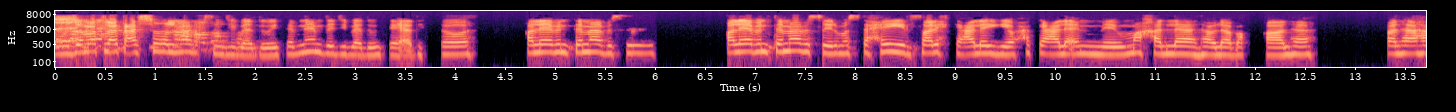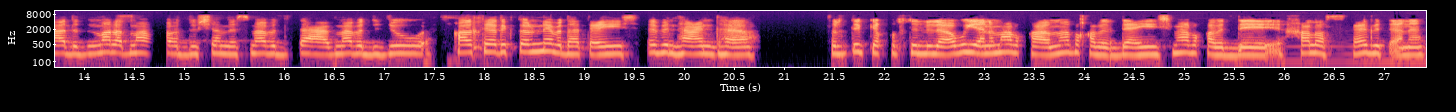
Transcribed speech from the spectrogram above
وإذا ما طلعت على الشغل ما بحسن أجيب أدوية. منين بدي أجيب أدوية يا دكتور؟ قال لي يا بنت ما بصير. قال يا بنت ما بصير مستحيل. صار يحكي علي وحكي على أمي وما خلالها ولا بقالها قالها هذا المرض ما بده شمس ما بده تعب ما بده جوع. قالت يا دكتور منين بدها تعيش؟ ابنها عندها. صرت قلت له لا أبوي أنا ما بقى ما بقى بدي أعيش ما بقى بدي خلص تعبت أنا.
